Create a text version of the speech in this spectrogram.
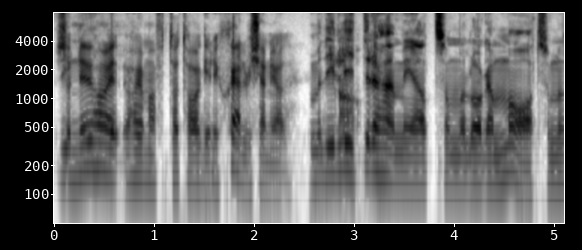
Så nu har, har man fått ta tag i det själv känner jag. Men det är ju Ja. lite det här med att som att laga mat, som man,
